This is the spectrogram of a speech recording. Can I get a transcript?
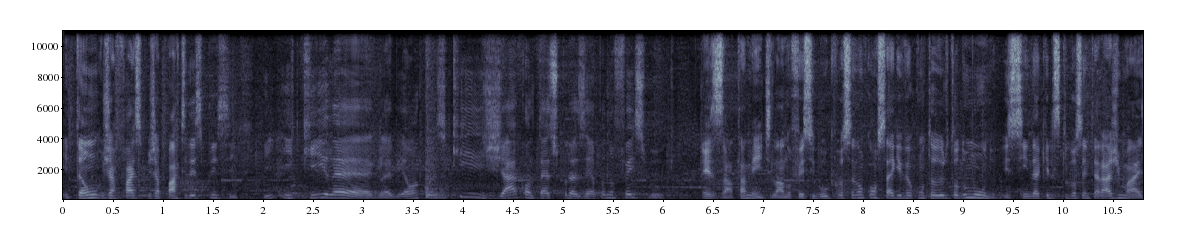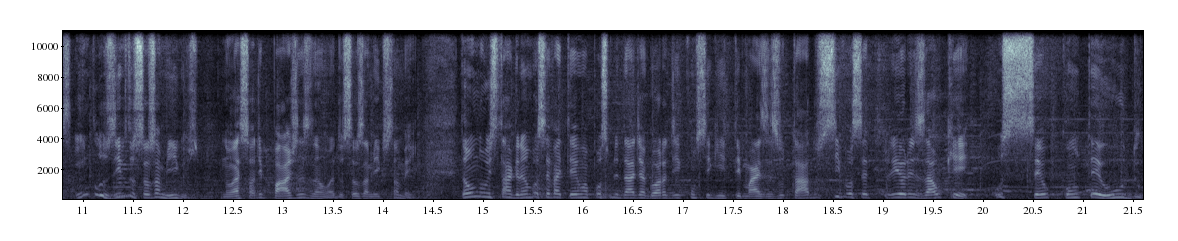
Então já faz, já parte desse princípio. E, e que, né, Gleb, é uma coisa que já acontece, por exemplo, no Facebook. Exatamente. Lá no Facebook você não consegue ver o conteúdo de todo mundo, e sim daqueles que você interage mais, inclusive dos seus amigos. Não é só de páginas, não, é dos seus amigos também. Então no Instagram você vai ter uma possibilidade agora de conseguir ter mais resultados se você priorizar o quê? O seu conteúdo.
